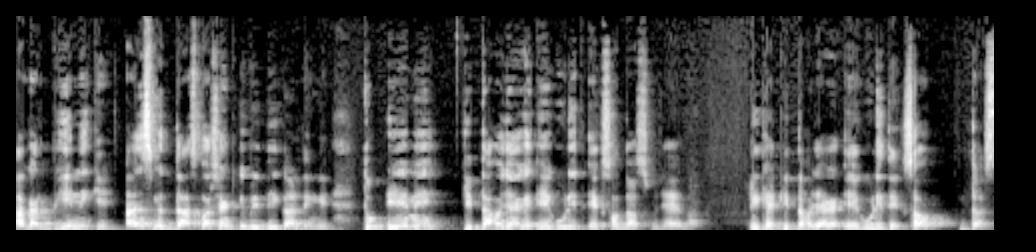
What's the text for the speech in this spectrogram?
अगर भिन्न के अंश में 10 परसेंट की वृद्धि कर देंगे तो ए में कितना हो जाएगा? ए गुणित 110 हो जाएगा। ठीक है? कितना हो जाएगा? ए गुणित 110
